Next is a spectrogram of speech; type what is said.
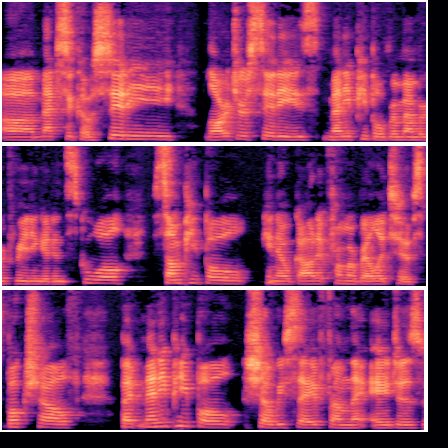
uh, Mexico City, larger cities. Many people remembered reading it in school. Some people, you know, got it from a relative's bookshelf. But many people, shall we say, from the ages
